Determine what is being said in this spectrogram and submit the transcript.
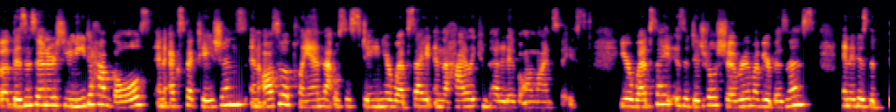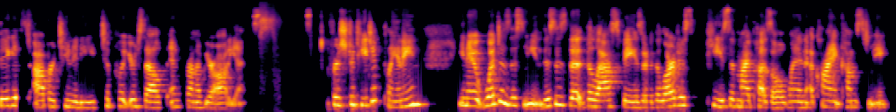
But business owners, you need to have goals and expectations and also a plan that will sustain your website in the highly competitive online space. Your website is a digital showroom of your business, and it is the biggest opportunity to put yourself in front of your audience. For strategic planning, you know, what does this mean? This is the, the last phase or the largest piece of my puzzle when a client comes to me.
